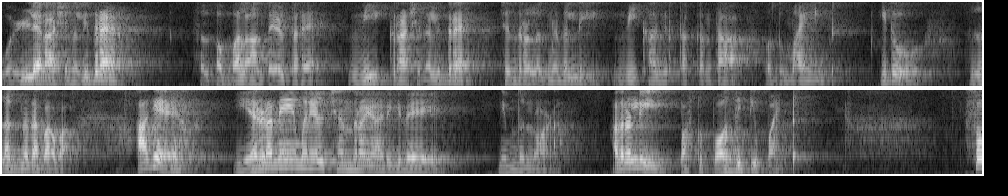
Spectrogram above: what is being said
ಒಳ್ಳೆ ರಾಶಿನಲ್ಲಿದ್ದರೆ ಸ್ವಲ್ಪ ಬಲ ಅಂತ ಹೇಳ್ತಾರೆ. ವೀಕ್ ರಾಶಿನಲ್ಲಿದ್ದರೆ ಚಂದ್ರ ಲಗ್ನದಲ್ಲಿ ವೀಕ್ ಆಗಿರ್ತಕ್ಕಂಥ ಒಂದು ಮೈಂಡ್ ಇದು ಲಗ್ನದ ಭಾವ. ಹಾಗೆ ಎರಡನೇ ಮನೆಯಲ್ಲಿ ಚಂದ್ರ ಯಾರಿಗಿದೆ? ನಿಮ್ಮದು ನೋಡೋಣ. ಅದರಲ್ಲಿ ಫಸ್ಟು ಪಾಸಿಟಿವ್ ಪಾಯಿಂಟ್ ಸೊ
